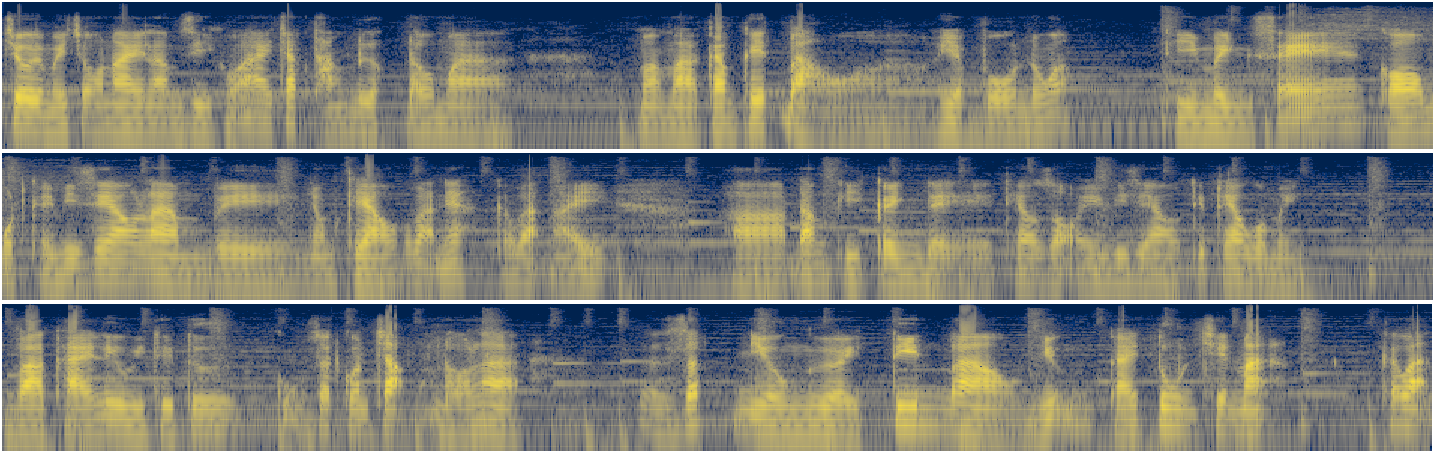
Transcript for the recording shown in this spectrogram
Chơi mấy trò này làm gì có ai chắc thắng được đâu mà mà mà cam kết bảo hiểm vốn đúng không? Thì mình sẽ có một cái video làm về nhóm kéo các bạn nhé. Các bạn hãy à, đăng ký kênh để theo dõi video tiếp theo của mình. Và cái lưu ý thứ tư cũng rất quan trọng đó là rất nhiều người tin vào những cái tool trên mạng. Các bạn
